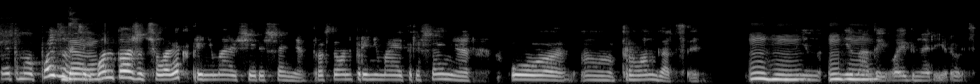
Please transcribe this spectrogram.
Поэтому пользователь, да. он тоже человек, принимающий решение. Просто он принимает решение о э, пролонгации. Угу. Не, угу. не надо его игнорировать.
